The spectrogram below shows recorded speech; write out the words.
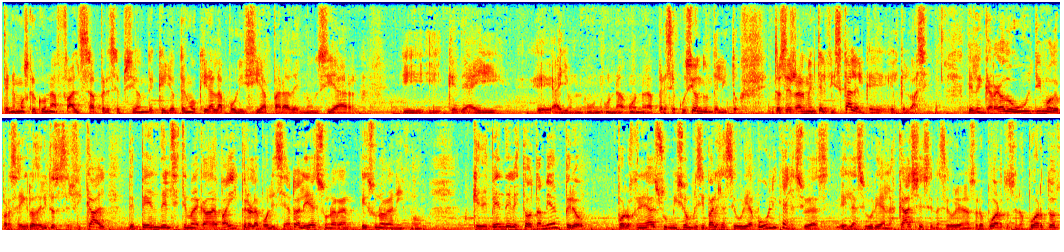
tenemos creo que una falsa percepción de que yo tengo que ir a la policía para denunciar y que de ahí eh, hay una, persecución de un delito. Entonces realmente el fiscal el que, el que lo hace. El encargado último de perseguir los delitos es el fiscal. Depende del sistema de cada país, pero la policía en realidad es un, es un organismo que depende del Estado también, pero por lo general su misión principal es la seguridad pública, es la, ciudad, es la seguridad en las calles, en la seguridad en los aeropuertos, en los puertos,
